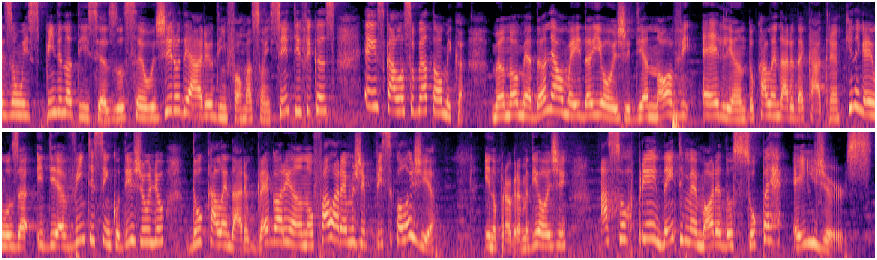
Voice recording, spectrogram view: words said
mais um Spin de Notícias, o seu giro diário de informações científicas em escala subatômica. Meu nome é Dani Almeida e hoje, dia 9 Elian do calendário Decatrian, que ninguém usa, e dia 25 de julho do calendário Gregoriano, falaremos de psicologia. E no programa de hoje, a surpreendente memória dos Super Agers.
